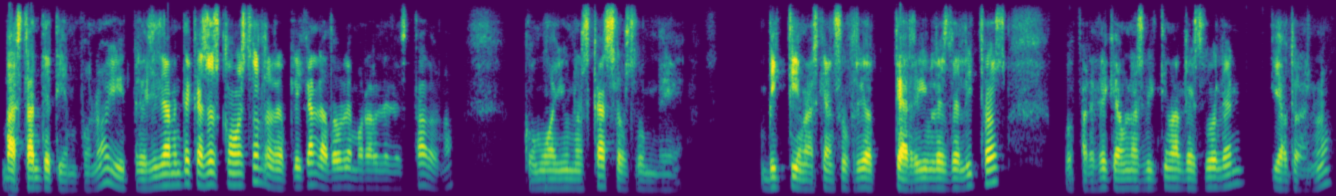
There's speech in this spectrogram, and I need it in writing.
bastante tiempo, ¿no? Y precisamente casos como estos nos replican la doble moral del Estado, ¿no? Como hay unos casos donde víctimas que han sufrido terribles delitos, pues parece que a unas víctimas les duelen y a otras no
